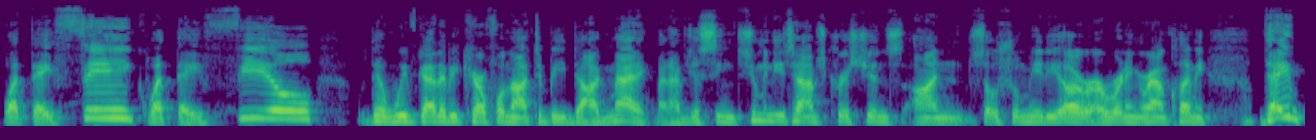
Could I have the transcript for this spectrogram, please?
what they think, what they feel, then we've got to be careful not to be dogmatic. But I've just seen too many times Christians on social media are, are running around claiming they've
